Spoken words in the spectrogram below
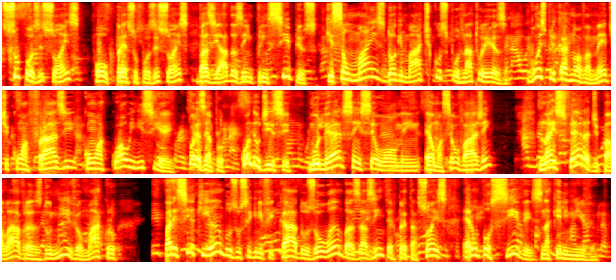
suposições ou pressuposições baseadas em princípios que são mais dogmáticos por natureza. Vou explicar novamente com a frase com a qual iniciei. Por exemplo, quando eu disse mulher sem seu homem é uma selvagem, na esfera de palavras do nível macro, Parecia que ambos os significados ou ambas as interpretações eram possíveis naquele nível.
